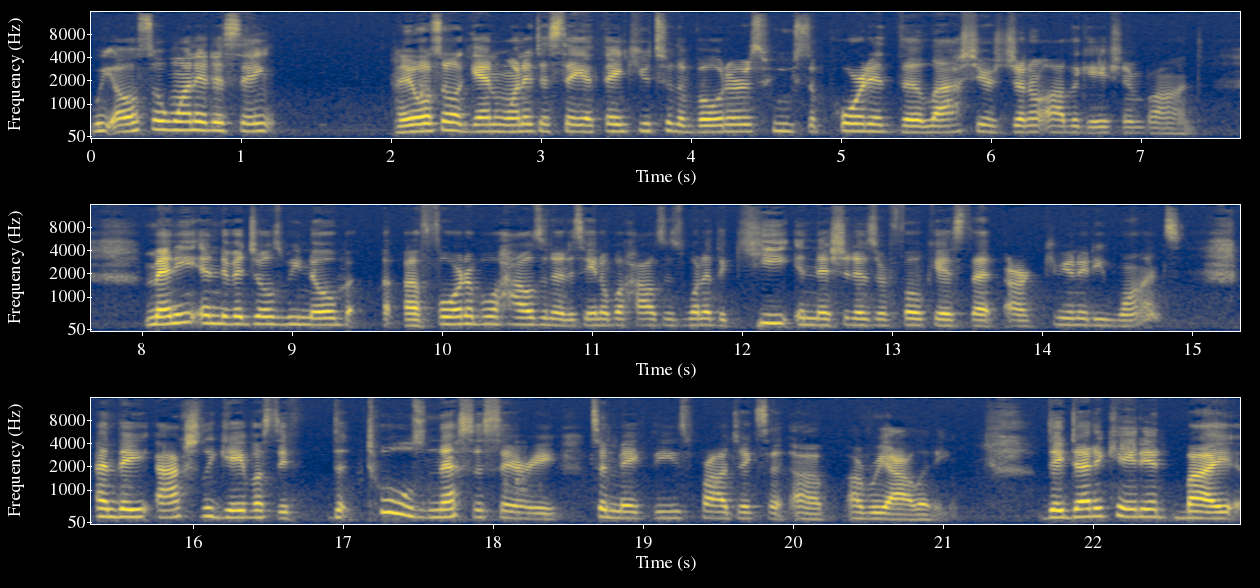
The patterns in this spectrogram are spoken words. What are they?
We also wanted to thank I also again wanted to say a thank you to the voters who supported the last year's general obligation bond. Many individuals we know uh, affordable housing and attainable housing is one of the key initiatives or focus that our community wants. And they actually gave us the, the tools necessary to make these projects a, a reality. They dedicated by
